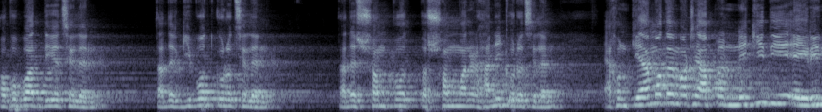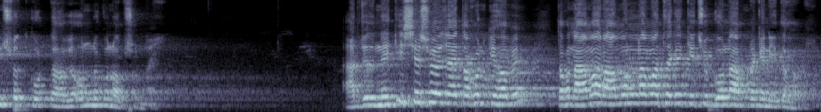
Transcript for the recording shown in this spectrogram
অপবাদ দিয়েছিলেন, তাদের গিবোধ করেছিলেন, তাদের সম্পদ বা সম্মানের হানি করেছিলেন। এখন কেয়ামতের মাঠে আপনার নেকি দিয়ে এই ঋণ শোধ করতে হবে, অন্য কোনো অপশন নাই। আর যদি নেকি শেষ হয়ে যায়, তখন কি হবে? তখন আমার আমল নামা থেকে কিছু গোনা আপনাকে নিতে হবে।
